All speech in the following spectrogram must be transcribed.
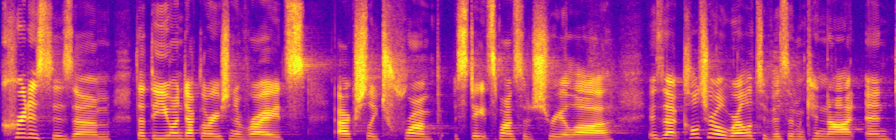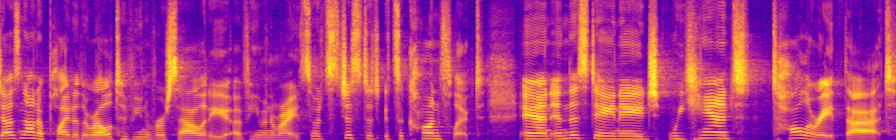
criticism that the UN Declaration of Rights actually trump state-sponsored Sharia law is that cultural relativism cannot and does not apply to the relative universality of human rights. So it's just a, it's a conflict. And in this day and age, we can't tolerate that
